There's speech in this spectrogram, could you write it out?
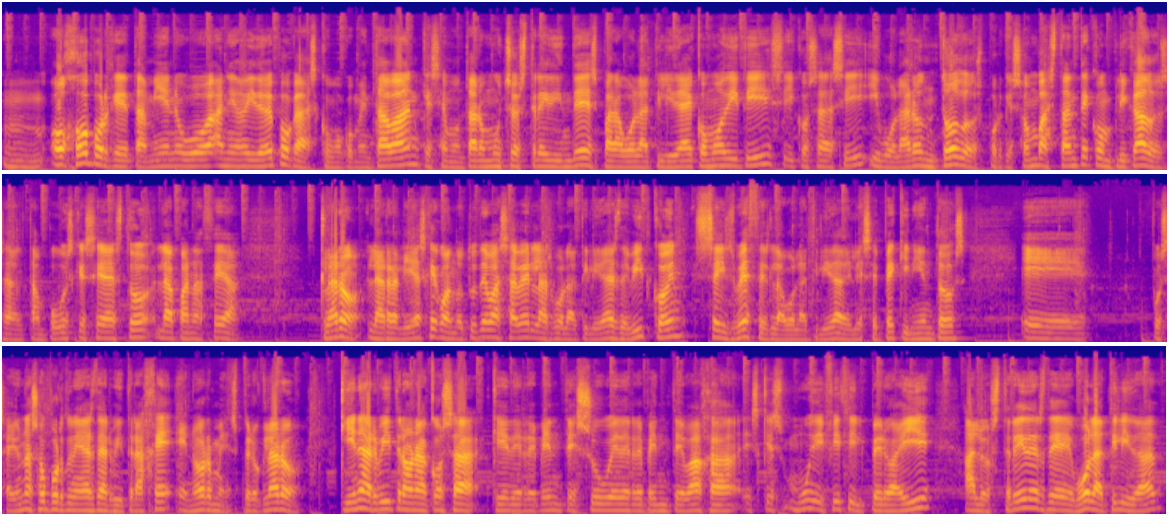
Mm, ojo, porque también hubo, han habido épocas, como comentaban, que se montaron muchos trading desks para volatilidad de commodities y cosas así, y volaron todos, porque son bastante complicados. O sea, tampoco es que sea esto la panacea. Claro, la realidad es que cuando tú te vas a ver las volatilidades de Bitcoin, seis veces la volatilidad del SP500, eh, pues hay unas oportunidades de arbitraje enormes. Pero claro, ¿quién arbitra una cosa que de repente sube, de repente baja? Es que es muy difícil, pero ahí a los traders de volatilidad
